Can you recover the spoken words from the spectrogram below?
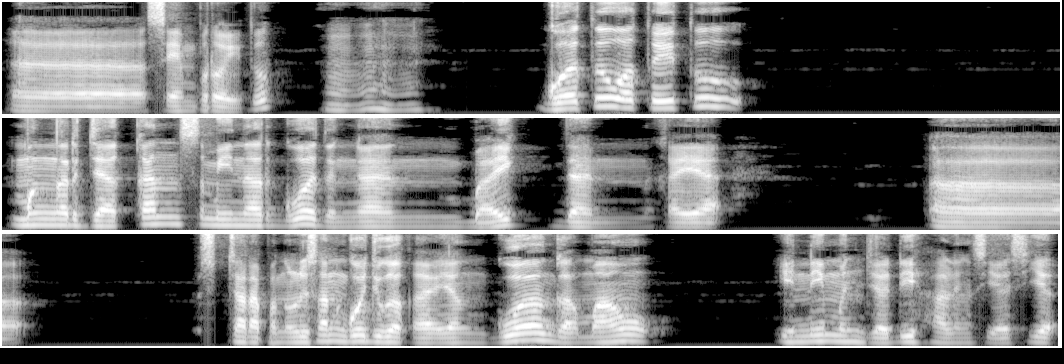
eh, sempro itu Hmm, hmm, hmm. Gue tuh waktu itu mengerjakan seminar gue dengan baik dan kayak eh secara penulisan gue juga kayak yang gue nggak mau ini menjadi hal yang sia-sia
